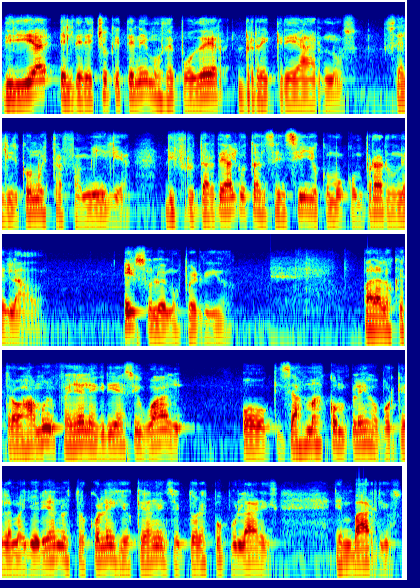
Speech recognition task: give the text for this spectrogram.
diría el derecho que tenemos de poder recrearnos, salir con nuestra familia, disfrutar de algo tan sencillo como comprar un helado. Eso lo hemos perdido. Para los que trabajamos en fe y alegría es igual o quizás más complejo porque la mayoría de nuestros colegios quedan en sectores populares, en barrios,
